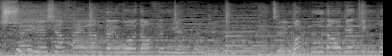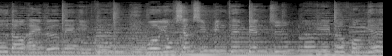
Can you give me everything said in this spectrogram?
岁月像海浪带我到很远很远，在望不到边、听不到爱的每一分。我用相信明天编织了一个谎言，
